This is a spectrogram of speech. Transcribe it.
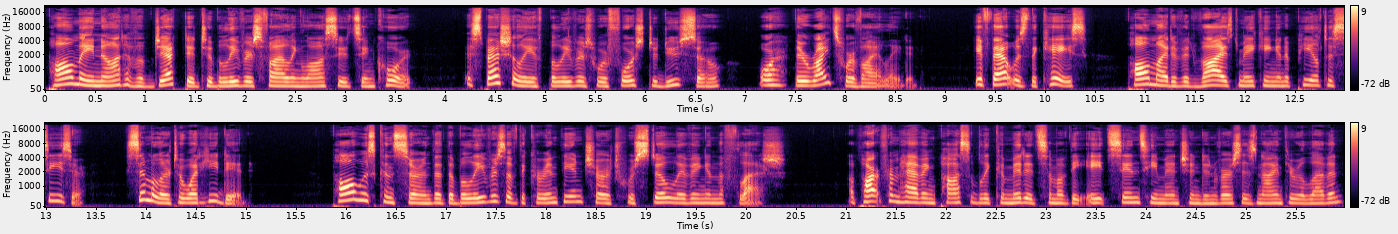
Paul may not have objected to believers filing lawsuits in court, especially if believers were forced to do so or their rights were violated. If that was the case, Paul might have advised making an appeal to Caesar, similar to what he did. Paul was concerned that the believers of the Corinthian church were still living in the flesh. Apart from having possibly committed some of the eight sins he mentioned in verses 9 through 11,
